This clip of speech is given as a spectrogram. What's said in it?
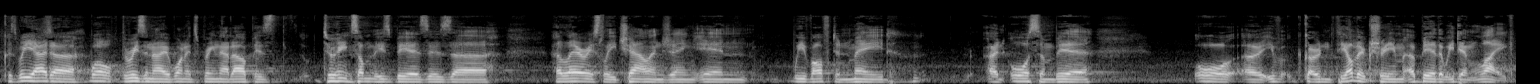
Because we had uh, well, the reason I wanted to bring that up is doing some of these beers is uh, hilariously challenging. In we've often made an awesome beer or uh, going to the other extreme, a beer that we didn't like.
